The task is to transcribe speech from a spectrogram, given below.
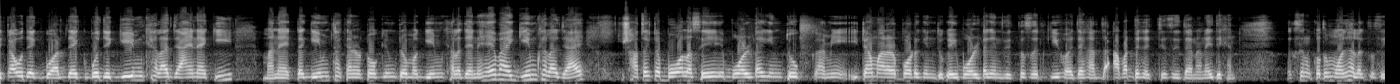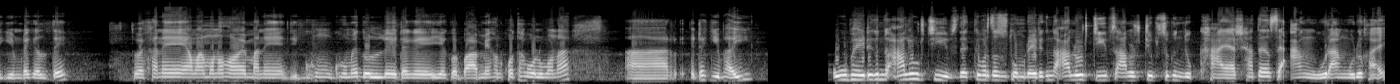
এটাও দেখব। আর দেখব যে গেম খেলা যায় নাকি? মানে একটা গেম থাকে না, টকিং টমা গেম খেলা যায় না। হ্যাঁ ভাই গেম খেলা যায়। সাথে একটা বল আছে বলটা কিন্তু আমি, এটা মারার পরে কিন্তু এই বলটা কিন্তু দেখতেছেন কি হয়, দেখা আবার দেখাচ্ছি দাঁড়া নাই দেখেন। দেখছেন কত মজা লাগতেছে গেমটা খেলতে। তো এখানে আমার মনে হয় মানে ঘুম ঘুমে ধরলে এটাকে ইয়ে করবা। আমি এখন কথা বলব না। আর এটা কি ভাই? ও ভাই, এটা কিন্তু আলুর চিপস, দেখতে পাচ্ছ তোমরা, এটা কিন্তু আলুর চিপস, আলুর চিপসও কিন্তু খায়, আর সাথে আছে আঙ্গুর, আঙ্গুরও খায়।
